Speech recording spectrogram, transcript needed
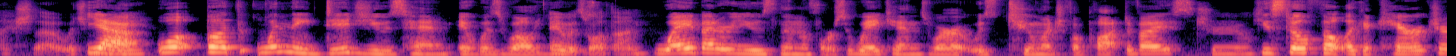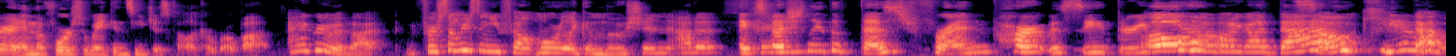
much though, which Yeah, me- well, but when they did use him, it was well used. it was well done. way better used than the Force Awakens, where it was too much of a plot device. True. He still felt like a character. In the Force Awakens, he just felt like a robot. I agree with that. For some reason, you felt more like emotion out of him. Especially the best friend part with C three. Oh my god, that so cute. that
